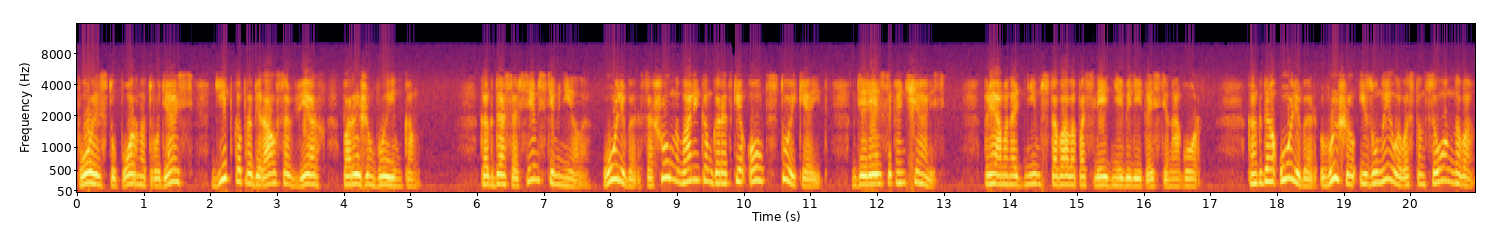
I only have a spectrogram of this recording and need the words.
Поезд, упорно трудясь, гибко пробирался вверх по рыжим выемкам. Когда совсем стемнело, Оливер сошел на маленьком городке Олд-Стойкейт, где рельсы кончались. Прямо над ним вставала последняя великая стена гор. Когда Оливер вышел из унылого станционного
